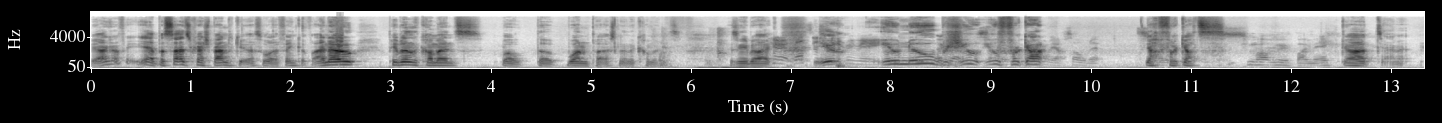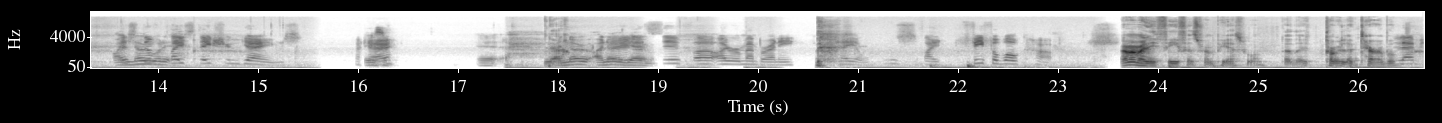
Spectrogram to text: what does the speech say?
Yeah, I think, yeah. Besides Crash Bandicoot, that's all I think of. I know people in the comments. Well, the one person in the comments is gonna be like, That's "You, gonna be me." you noobs, Okay, you, so- you forgot." I've sold it. Yeah, I So, forgot. Smart move by me. God damn it. I It's know the what it. Games. Is Okay. it Yeah. I know. I know the game. Let's see if uh, I remember any tales. Like FIFA World Cup, I remember any FIFAs from PS1 that they probably looked terrible. Lemmings.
